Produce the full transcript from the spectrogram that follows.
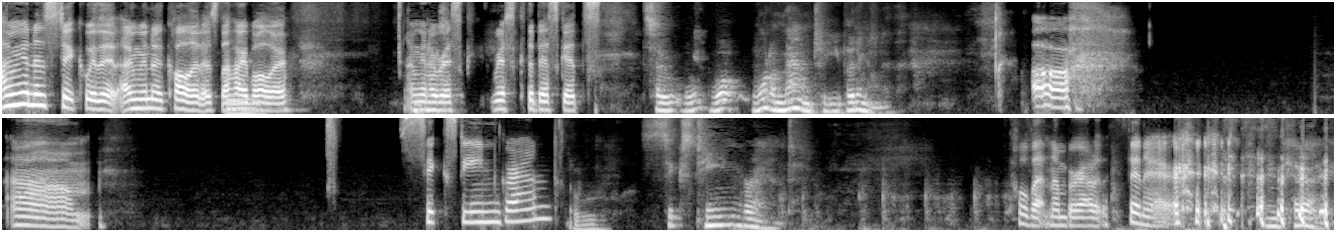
I'm gonna stick with it. I'm gonna call it as the high Ooh. baller. I'm gonna Okay. risk risk the biscuits. So what what amount are you putting on it Oh. Um. Sixteen grand. Sixteen grand. Pull that number out of the thin air. Okay.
